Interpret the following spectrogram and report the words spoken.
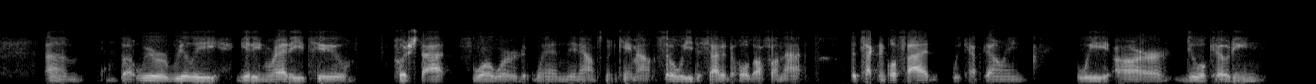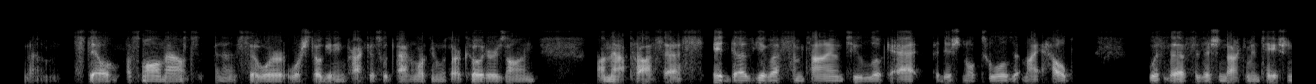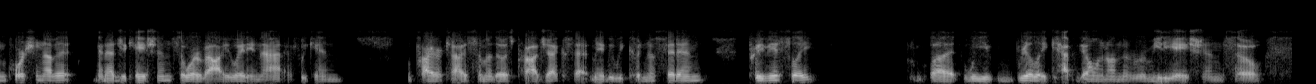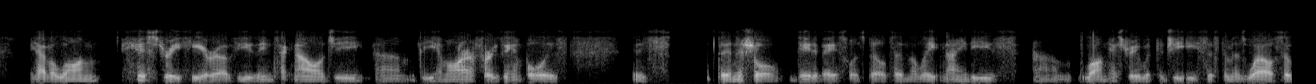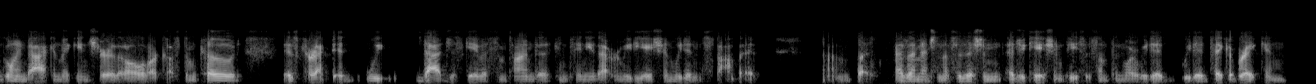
Um, yeah. But we were really getting ready to push that forward when the announcement came out, so we decided to hold off on that. The technical side, we kept going. We are dual coding um, still a small amount, uh, so we're we're still getting practice with that and working with our coders on on that process. It does give us some time to look at additional tools that might help with the physician documentation portion of it in education. So we're evaluating that if we can prioritize some of those projects that maybe we couldn't have fit in previously. But we really kept going on the remediation. So we have a long history here of using technology. Um, the EMR, for example, is is the initial database was built in the late 90s. Um, long history with the GE system as well. So going back and making sure that all of our custom code is corrected, we that just gave us some time to continue that remediation. We didn't stop it. Um, but as I mentioned, the physician education piece is something where we did we did take a break, and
